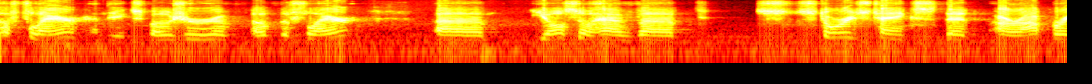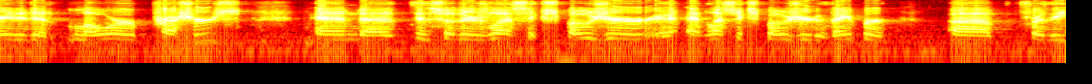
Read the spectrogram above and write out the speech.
a flare and the exposure of, of the flare. you also have storage tanks that are operated at lower pressures and, uh, so there's less exposure and less exposure to vapor uh, for the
